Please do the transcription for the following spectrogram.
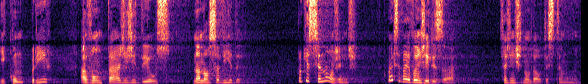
e cumprir a vontade de Deus na nossa vida. Porque senão, gente, como é que você vai evangelizar se a gente não dá o testemunho?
